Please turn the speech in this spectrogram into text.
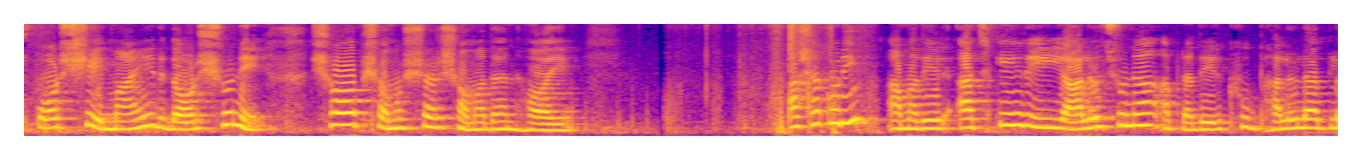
স্পর্শে, মায়ের দর্শনে সব সমস্যার সমাধান হয়। আশা করি আমাদের আজকের এই আলোচনা আপনাদের খুব ভালো লাগল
